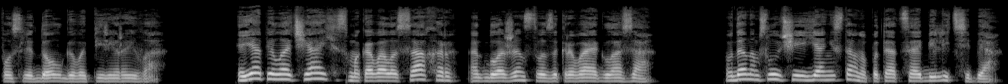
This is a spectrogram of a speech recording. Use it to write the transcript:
после долгого перерыва. Я пила чай, смаковала сахар, от блаженства закрывая глаза. В данном случае я не стану пытаться обелить себя.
